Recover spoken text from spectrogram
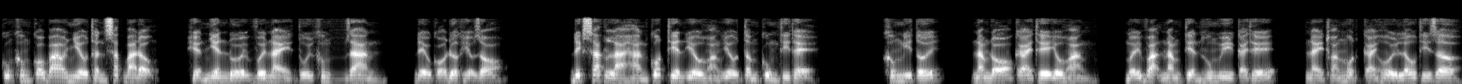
cũng không có bao nhiêu thần sắc ba động, hiển nhiên đối với này túi không gian, đều có được hiểu rõ. Đích xác là hàn cốt thiên yêu hoàng yêu tâm cùng thi thể. Không nghĩ tới, năm đó cái thế yêu hoàng, mấy vạn năm tiền hung uy cái thế, này thoáng một cái hồi lâu thì giờ,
